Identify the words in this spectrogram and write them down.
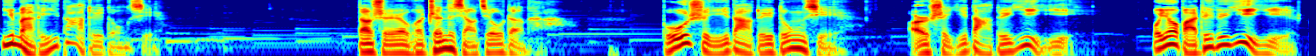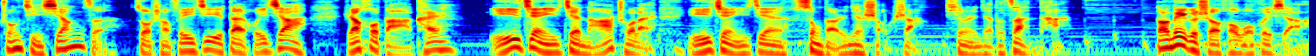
你买了一大堆东西。”当时我真的想纠正她，不是一大堆东西，而是一大堆意义。我要把这堆意义装进箱子，坐上飞机带回家，然后打开，一件一件拿出来，一件一件送到人家手上，听人家的赞叹。到那个时候，我会想，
